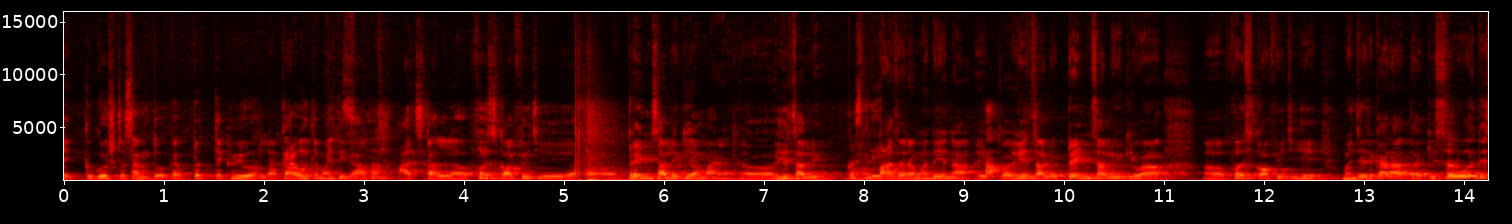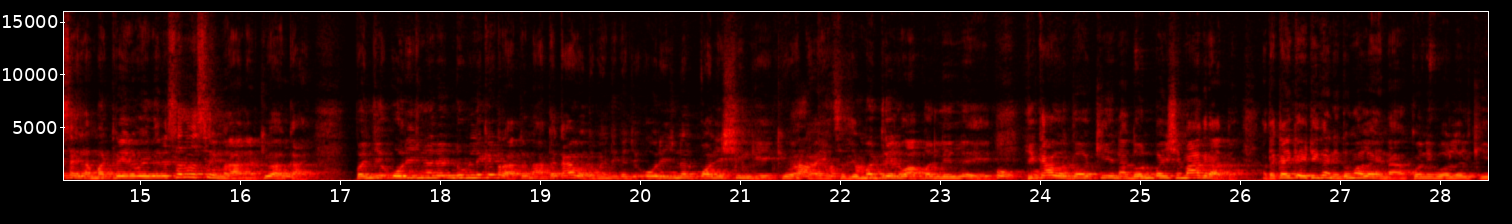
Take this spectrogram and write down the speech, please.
एक गोष्ट सांगतो का प्रत्येक व्ह्युअरला काय होतं माहिती का? आजकाल फर्स्ट कॉफीची ट्रेंड चालू आहे किंवा मा- अं, हे चालू आहे. कसली? बाजारामध्ये ना एक हे चालू आहे ट्रेंड चालू आहे किंवा फर्स्ट कॉफीची हे. म्हणजे काय राहतं की सर्व दिसायला मटेरियल वगैरे सर्व सेम राहणार किंवा काय? पण जे ओरिजिनल आणि डुप्लिकेट राहतं ना आता काय होतं माहिती का? जे ओरिजिनल पॉलिशिंग आहे किंवा हा, काय हा, याचं जे हा. मटेरियल वापरलेलं आहे हो, हे काय होतं की ना दोन पैसे माग राहतं. आता काही काही ठिकाणी तुम्हाला आहे ना कोणी बोलेल की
